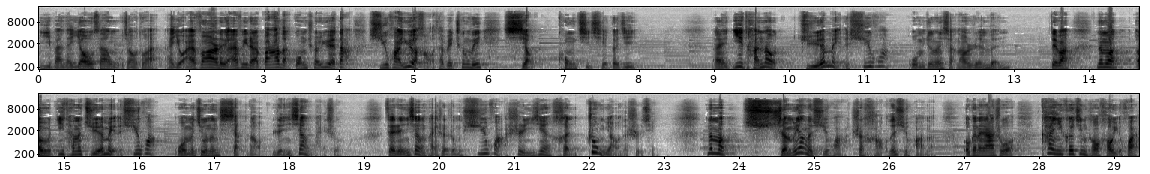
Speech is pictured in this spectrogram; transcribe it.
一般在幺三五焦段，哎，有 f 二的，有 f 一点八的，光圈越大，虚化越好，它被称为小空气切割机。哎，一谈到绝美的虚化，我们就能想到人文，对吧？那么，呃，一谈到绝美的虚化，我们就能想到人像拍摄。在人像拍摄中，虚化是一件很重要的事情。那么，什么样的虚化是好的虚化呢？我跟大家说，看一颗镜头好与坏，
